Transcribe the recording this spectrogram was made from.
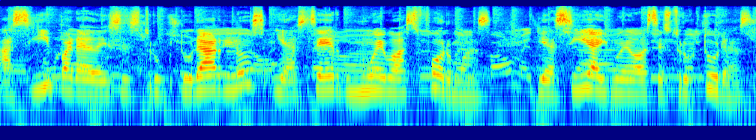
así para desestructurarlos y hacer nuevas formas, y así hay nuevas estructuras.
